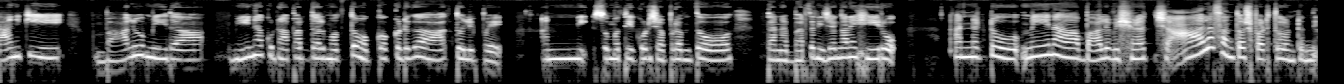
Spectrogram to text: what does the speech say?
దానికి బాలు మీద మీనాకు నాపార్థాలు మొత్తం ఒక్కొక్కటిగా తొలిపోయాయి. అన్ని సుమతి కూడా చెప్పడంతో తన భర్త నిజంగానే హీరో. అన్నట్టు మీనా బాలు విషయంలో చాలా సంతోషపడుతూ ఉంటుంది.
